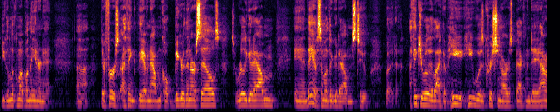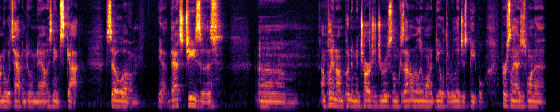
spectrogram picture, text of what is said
You can look them up on the internet. Uh, their first, I think they have an album called Bigger Than Ourselves. It's a really good album, and they have some other good albums too. But uh, I think you really like him. He he was a Christian artist back in the day. I don't know what's happened to him now. His name's Scott. So um, yeah, that's Jesus. Um, I'm planning on putting him in charge of Jerusalem because I don't really want to deal with the religious people. Personally, I just want to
